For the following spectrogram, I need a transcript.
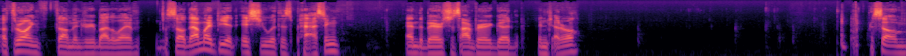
a throwing thumb injury, by the way. So that might be an issue with his passing, and the Bears just aren't very good in general. So,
